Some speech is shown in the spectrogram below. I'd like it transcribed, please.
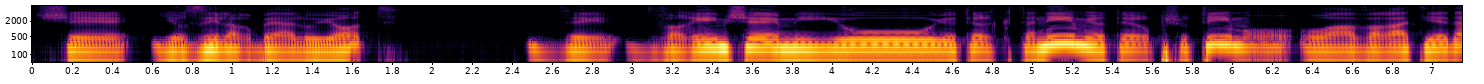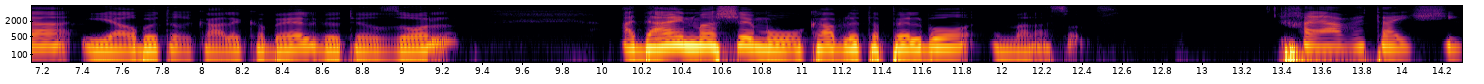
שיוזיל הרבה עלויות, ודברים שהם יהיו יותר קטנים, יותר פשוטים, או, או העברת ידע, יהיה הרבה יותר קל לקבל ויותר זול. עדיין מה שמורכב לטפל בו, אין מה לעשות. חייב את האישי.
